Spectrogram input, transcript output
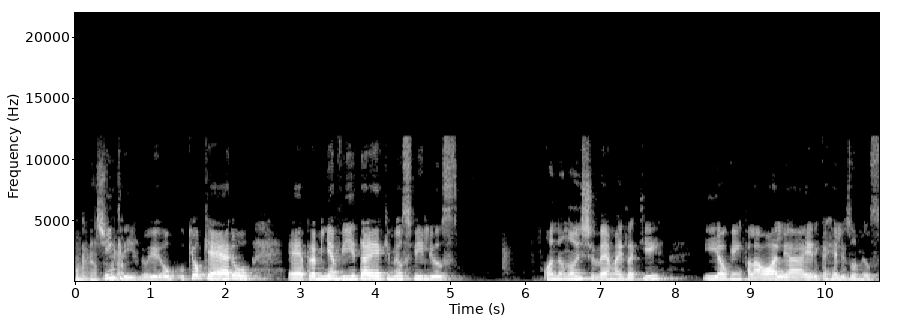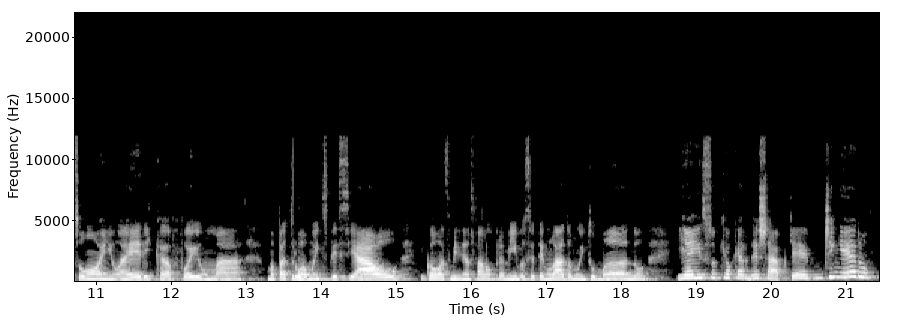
Mensurável. Incrível. Eu, o que eu quero é, para minha vida é que meus filhos, quando eu não estiver mais aqui, e alguém falar, olha, a Erika realizou meu sonho, a Erika foi uma, uma patroa muito especial, igual as meninas falam para mim, você tem um lado muito humano. E é isso que eu quero deixar, porque dinheiro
